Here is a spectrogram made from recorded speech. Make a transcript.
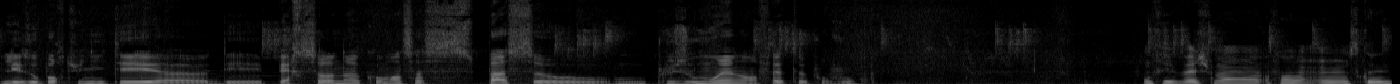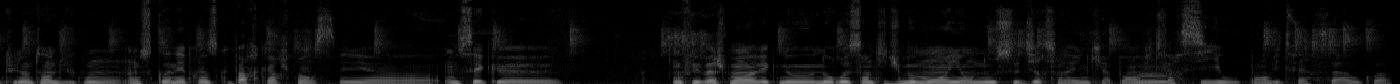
les opportunités euh, des personnes Comment ça se passe au- plus ou moins en fait pour vous? On fait vachement. Enfin, on se connaît depuis longtemps, du coup, on, on se connaît presque par cœur, je pense. Et euh, on sait que. On fait vachement avec nos, nos ressentis du moment et on ose se dire si on a une qui a pas envie de Mm. faire ci ou pas envie de faire ça ou quoi.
